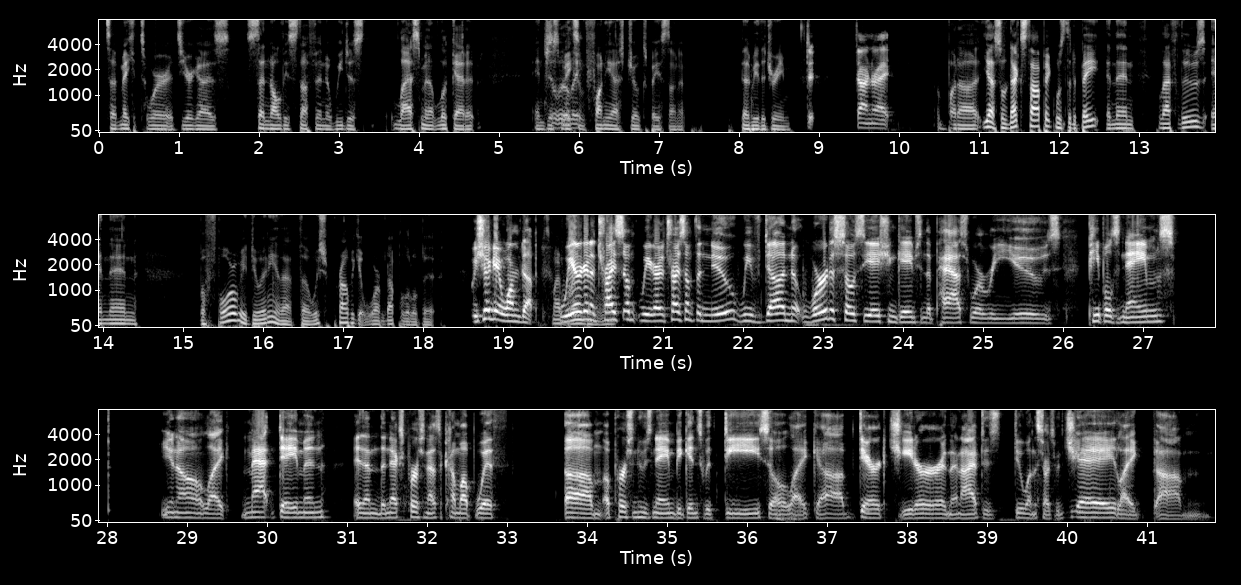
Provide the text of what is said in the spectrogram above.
to make it to where it's your guys send all these stuff in and we just last minute look at it and just make some funny ass jokes based on it. That'd be the dream. Darn right. but uh yeah so next topic was the debate and then laugh lose and then before we do any of that though we should probably get warmed up a little bit We should get warmed up. We are gonna try some. We are gonna try something new. We've done word association games in the past where we use people's names. You know, like Matt Damon, and then the next person has to come up with um, a person whose name begins with D. So like uh, Derek Jeter, and then I have to do one that starts with J, like um,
